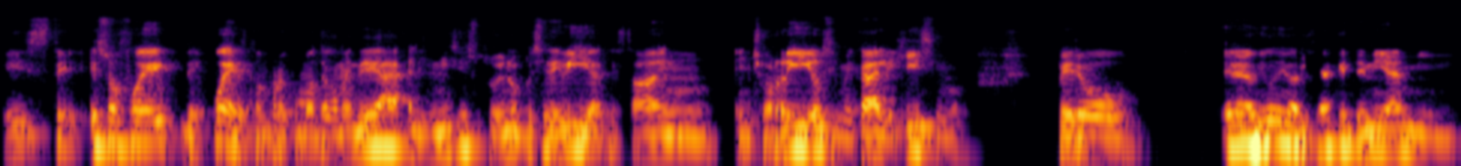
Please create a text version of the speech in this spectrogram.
este, eso fue después, ¿no? Porque como te comenté al inicio estudié en UPC de Villa, que estaba en, en Chorrillos y me queda lejísimo, pero era la única universidad que tenía mi,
